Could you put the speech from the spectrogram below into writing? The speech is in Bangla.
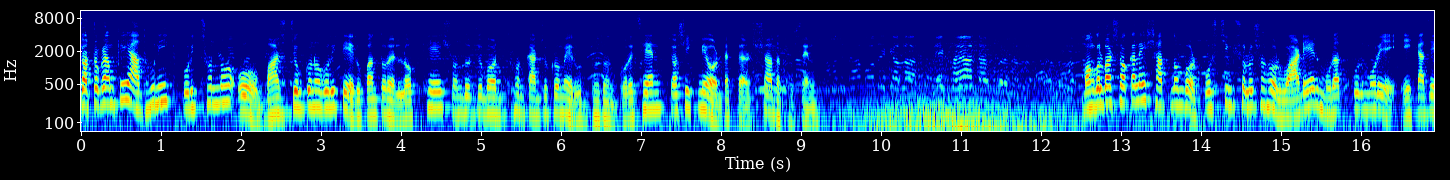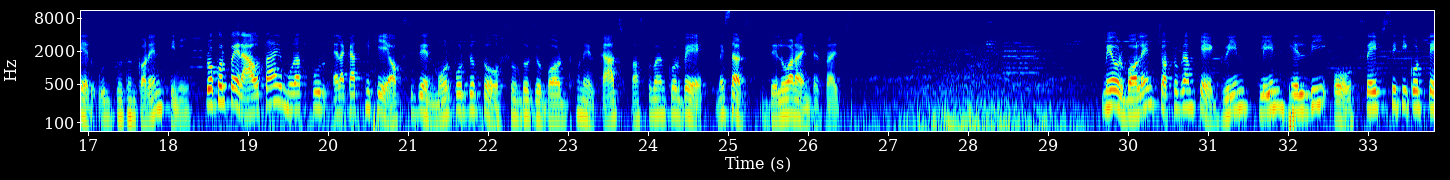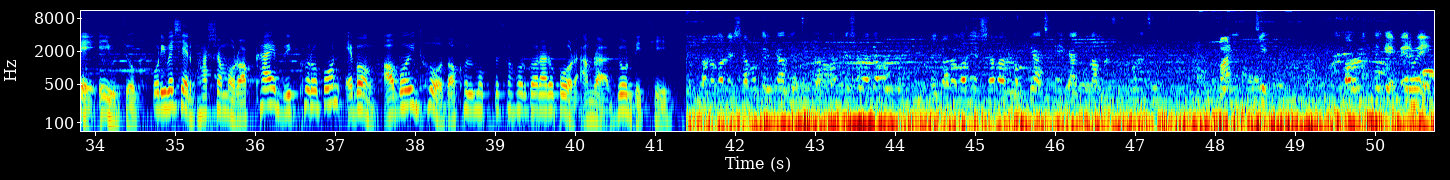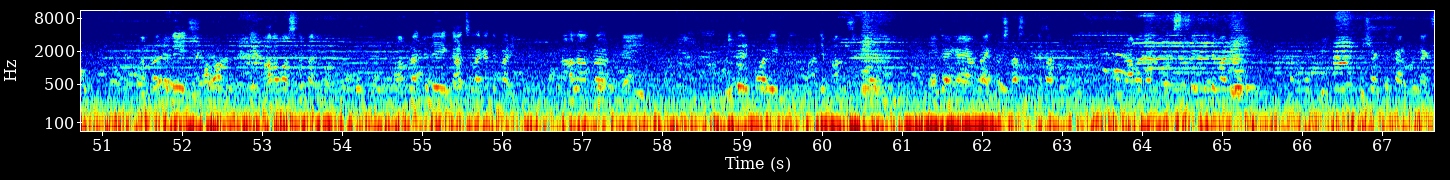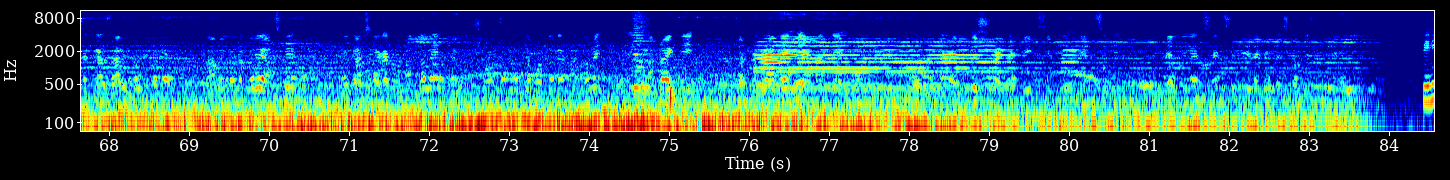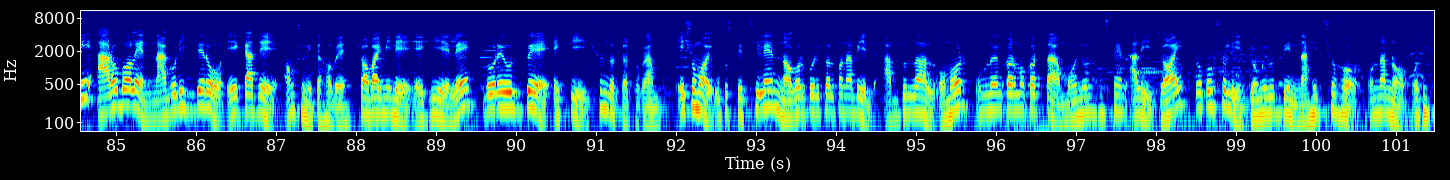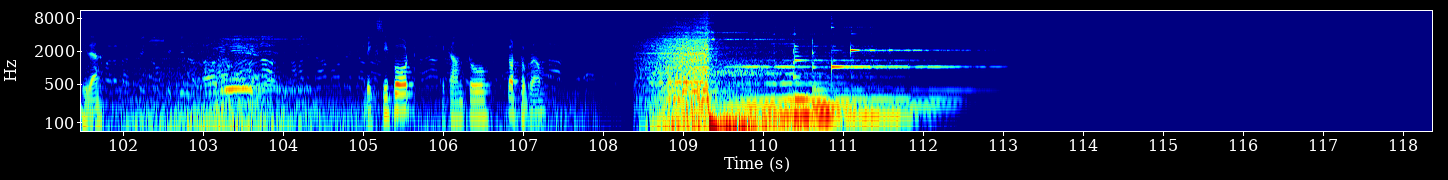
চট্টগ্রামকে আধুনিক, পরিচ্ছন্ন ও বাসযোগ্য নগরীতে রূপান্তরের লক্ষ্যে সৌন্দর্যবর্ধন কার্যক্রমের উদ্বোধন করেছেন চসিক মেয়র ডাক্তার সাদাত হোসেন। মঙ্গলবার সকালে সাত নম্বর পশ্চিম ষোলশহর ওয়ার্ডের মুরাদপুর মোড়ে এ কাজের উদ্বোধন করেন তিনি। প্রকল্পের আওতায় মুরাদপুর এলাকা থেকে অক্সিজেন মোড় পর্যন্ত সৌন্দর্য বর্ধনের কাজ বাস্তবায়ন করবে মেসার্স দেলোয়ারা এন্টারপ্রাইজ। মেয়র বলেন, চট্টগ্রামকে গ্রিন, ক্লিন, হেলদি ও সেফ সিটি করতে এই উদ্যোগ। পরিবেশের ভারসাম্য রক্ষায় বৃক্ষরোপণ এবং অবৈধ দখলমুক্ত শহর গড়ার উপর আমরা জোর দিচ্ছি। জনগণের সেবকের কাজ হচ্ছে জনগণকে সেবা দেওয়া। এই জনগণের সেবার লক্ষ্যে আজকে এই কাজগুলো আমরা শুরু করেছি। বাণিজ্যিক থেকে বের হয়ে আমরা যদি শহরকে ভালোবাসতে পারি, আমরা যদি গাছ লাগাতে পারি ঈদের পরে মাঝে মানুষকে এই জায়গায় আমরা একটু শ্বাস নিতে পারব। আমরা আমাদের অক্সিজেন নিতে পারব। আমাদের বিষাক্ত কার্বন ডাইঅক্সাইড গাছ ধারণ করতে পারব। আমি মনে করি আজকে এই গাছ লাগানোর মাধ্যমে এবং সৌন্দর্য বর্ধনের মাধ্যমে আমরা একটি আমাদের একটা green city green city healthy and safe city তিনি আরও বলেন, নাগরিকদেরও এ কাজে অংশ নিতে হবে। সবাই মিলে এগিয়ে এলে গড়ে উঠবে একটি সুন্দর চট্টগ্রাম। এ সময় উপস্থিত ছিলেন নগর পরিকল্পনাবিদ আবদুল্লাহ আল ওমর, উন্নয়ন কর্মকর্তা মইনুল হোসেন আলী জয়, প্রকৌশলী জমির উদ্দিন নাহিদ সহ অন্যান্য অতিথিরা। ডেস্ক রিপোর্ট, একান্ত চট্টগ্রাম।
